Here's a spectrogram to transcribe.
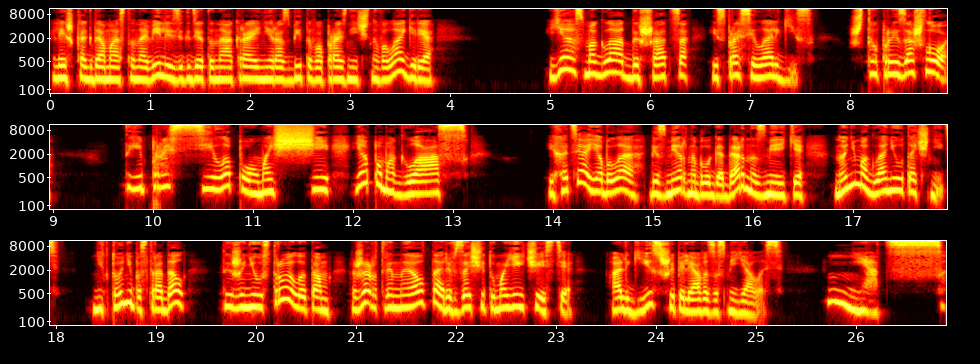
Лишь когда мы остановились где-то на окраине разбитого праздничного лагеря, я смогла отдышаться и спросила Альгиз, что произошло? «Ты просила помощи, я помогла-с». И хотя я была безмерно благодарна змейке, но не могла не уточнить. Никто не пострадал, ты же не устроила там жертвенный алтарь в защиту моей чести?» Альгиз шепеляво засмеялась. «Нет, -с.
